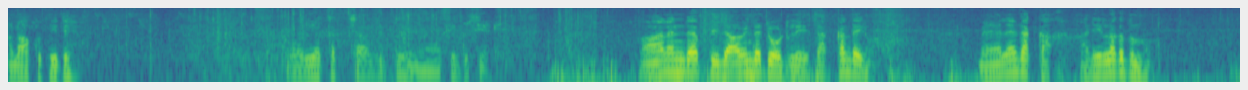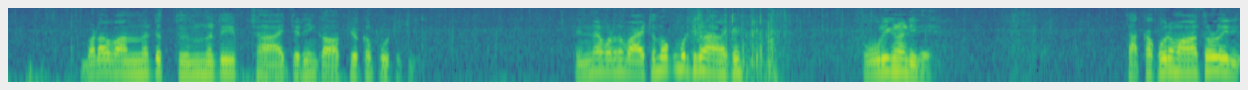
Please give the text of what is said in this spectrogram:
അണ്ടാ കുത്തിയിട്ട്. വഴിയൊക്കെ ചവിട്ടി നോക്കി കൃഷിയാക്കി. ആനന്റെ പിലാവിന്റെ ചോട്ടിൽ ചക്ക ഉണ്ടായിരുന്നു മേലെ ചക്ക അടിയിലൊക്കെ തിന്നു. ഇവിടെ വന്നിട്ട് തിന്നിട്ട് ഈ ചായച്ചെടിയും കാപ്പിയൊക്കെ പൊട്ടിച്ചു. പിന്നെ ഇവിടുന്ന് വയറ്റ് നോക്കും പിടിച്ചിക്കണം ആനക്ക്. തൂറിക്കണില്ലേ ചക്കക്കൂര് മാത്രമുള്ള ഇത്.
